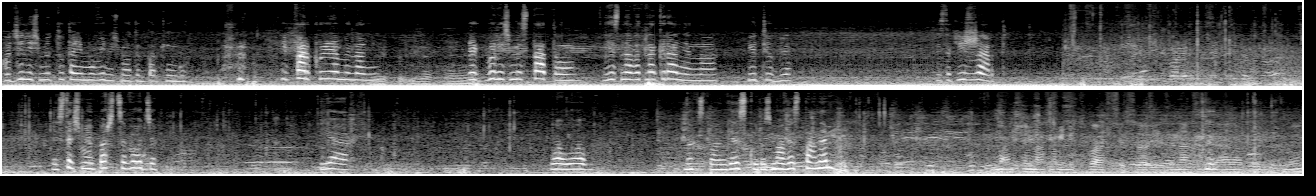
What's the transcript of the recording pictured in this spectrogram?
Chodziliśmy tutaj i mówiliśmy o tym parkingu. I parkujemy na nim. Jak byliśmy z tatą. Jest nawet nagranie na YouTubie. To jest jakiś żart. Jesteśmy w Baszce Wodzie. Ja. Wow, wow. Max po angielsku rozmawia z panem. Nasze na sytuację, co 11 rano byliśmy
